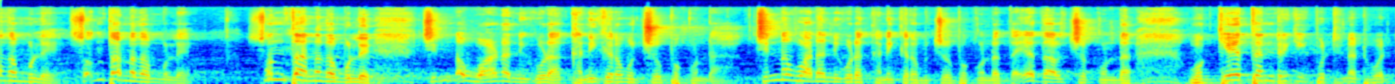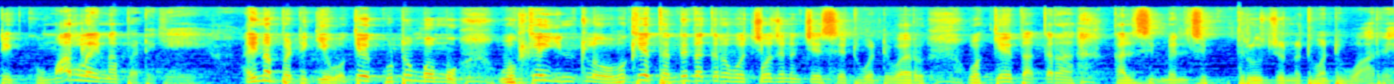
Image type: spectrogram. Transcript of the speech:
అన్నదమ్ములే సొంత అన్నదమ్ములే సొంత అన్నదమ్ములే. చిన్నవాడని కూడా కనికరము చూపకుండా చిన్నవాడని కూడా కనికరము చూపకుండా దయదాల్చకుండా ఒకే తండ్రికి పుట్టినటువంటి కుమారులైనప్పటికీ అయినప్పటికీ ఒకే కుటుంబము ఒకే ఇంట్లో ఒకే తండ్రి దగ్గర వచ్చి భోజనం చేసేటువంటి వారు ఒకే దగ్గర కలిసిమెలిసి తిరుగుతున్నటువంటి వారే.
